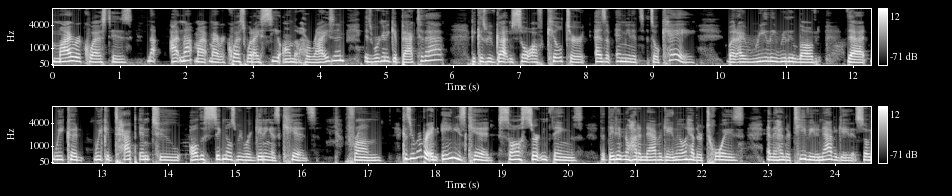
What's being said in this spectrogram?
my request is not, I, not my, my request, what I see on the horizon is we're going to get back to that because we've gotten so off kilter as a, I mean, it's, it's okay. But I really, really loved that we could we could tap into all the signals we were getting as kids from because you remember an 80s kid saw certain things that they didn't know how to navigate and they only had their toys and they had their tv to navigate it. So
